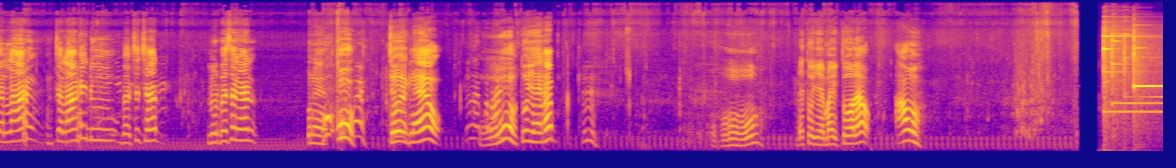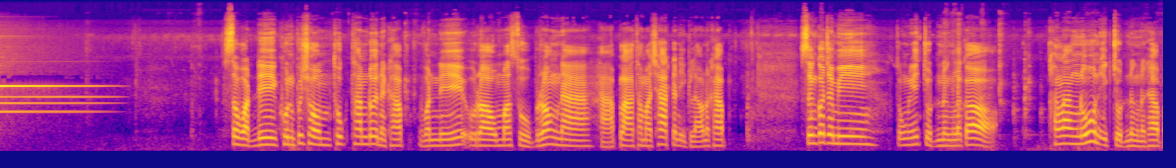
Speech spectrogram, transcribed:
จะล้างจะล้างให้ดูแบบชัดๆหลุดไปซะงั้นโอ้เนี่ยโอ้เจออีกแล้วโอ้ตัวใหญ่ครับโอ้โหได้ตัวใหญ่มาอีกตัวแล้ว เอา สวัสดีคุณผู้ชมทุกท่านด้วยนะครับ วันนี้เรามาสูบร่องนาหาปลาธรรมชาติกันอีกแล้วนะครับ ซึ่งก็จะมีตรงนี้จุดหนึ่งแล้วก็ข้างล่างนู้นอีกจุดหนึ่งนะครับ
